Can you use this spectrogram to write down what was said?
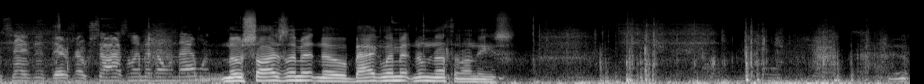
And say that there's no size limit on that one? No size limit, no bag limit, no nothing on these. Yep.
